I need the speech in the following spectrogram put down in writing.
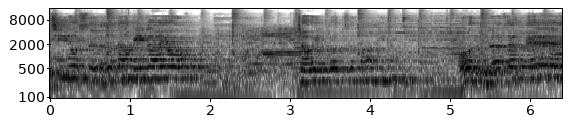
口をする波がよ。ちょいとつまみの女酒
